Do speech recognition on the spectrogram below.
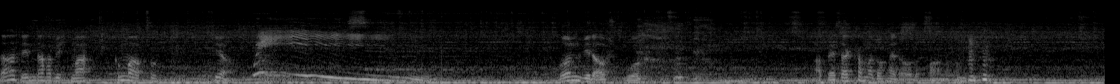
Da, den da habe ich gemacht. Guck mal, so- hier. Whee! Und wieder auf Spur. Aber besser kann man doch nicht Auto fahren, oder?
